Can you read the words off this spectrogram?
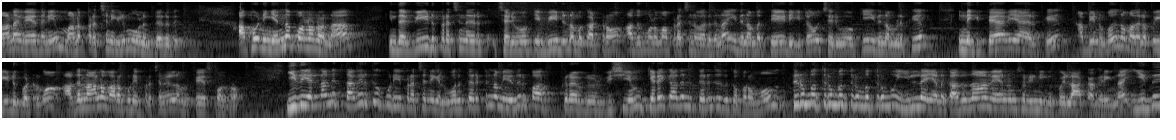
மனவேதனையும் மன பிரச்சனைகளும் உங்களுக்கு தருது. அப்போ நீங்கள் என்ன பண்ணணும்னா இந்த வீடு பிரச்சனை இருக்கு சரி ஓகே வீடு நம்ம கட்டுறோம். அது மூலமா பிரச்சனை வருதுன்னா இது நம்ம தேடிக்கிட்டோம். சரி ஓகே இது நம்மளுக்கு இன்னைக்கு தேவையா இருக்கு அப்படின்னும் போது நம்ம அதில் போய் ஈடுபட்டிருக்கோம். அதனால வரக்கூடிய பிரச்சனைகள் நம்ம ஃபேஸ் பண்றோம். இது எல்லாமே தவிர்க்கக்கூடிய பிரச்சனைகள். ஒருத்தருக்கு நம்ம எதிர்பார்க்கிற ஒரு விஷயம் கிடைக்காதுன்னு தெரிஞ்சதுக்கு அப்புறமும் திரும்ப திரும்ப திரும்ப திரும்ப இல்லை எனக்கு அதுதான் வேணும்னு சொல்லி நீங்க போய் லாக் ஆகுறீங்கன்னா இது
